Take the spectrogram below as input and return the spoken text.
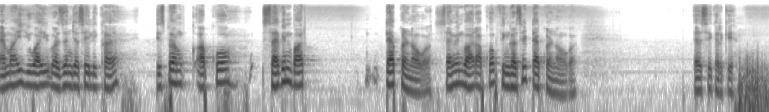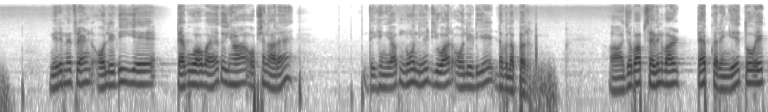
M I U I version जैसे लिखा है, इस पर हम, आपको सेवन बार टैप करना होगा। सेवन बार आपको फिंगर से टैप करना होगा। ऐसे करके। मेरे में फ्रेंड ऑलरेडी ये टैप हुआ हुआ है तो यहाँ ऑप्शन आ रहा है। देखेंगे आप no need you are already a developer जब आप सेवन बार टैप करेंगे तो एक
